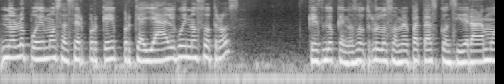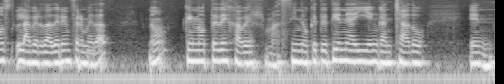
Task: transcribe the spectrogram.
no lo podemos hacer ¿por qué? porque hay algo en nosotros que es lo que nosotros los homeópatas consideramos la verdadera enfermedad, ¿no? Que no te deja ver más, sino que te tiene ahí enganchado en,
